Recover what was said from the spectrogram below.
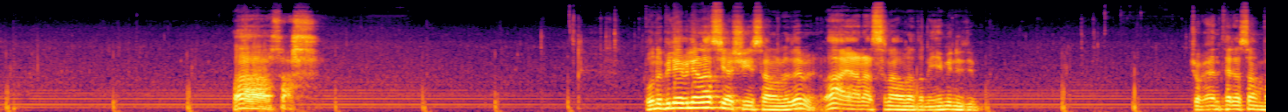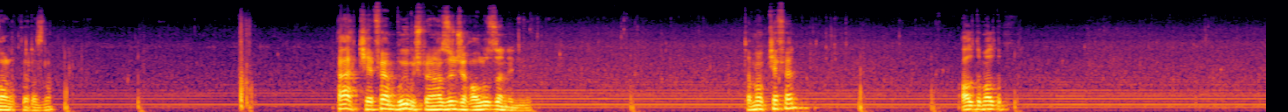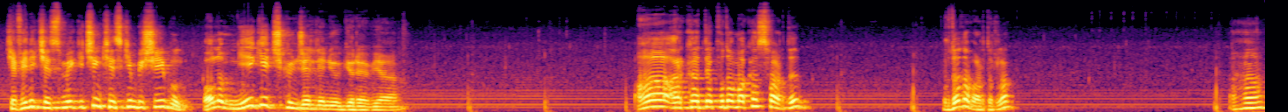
Ah ah. Bunu bile bile nasıl yaşıyor insan öyle değil mi? Vay anasını avradını yemin ediyorum. Çok enteresan varlıklarız lan. Ha kefen buymuş ben az önce havlu zannediyordum. Tamam kefen. Aldım aldım. Kefeni kesmek için keskin bir şey bul. Oğlum niye geç güncelleniyor görev ya? Aa arka depoda makas vardı. Burada da vardır lan. Aha.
